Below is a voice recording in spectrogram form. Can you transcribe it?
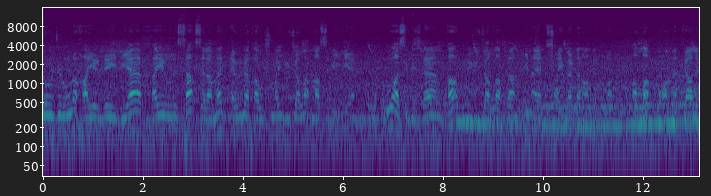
yolculuğunu hayırlı eyleye, hayırlı sağ selamet evine kavuşmayı Yüce Allah nasip eyleye. Duası bizden, kabulü Yüce Allah'tan, inayet-i şahiberden aldın olan. Allah Muhammed ya Ali,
